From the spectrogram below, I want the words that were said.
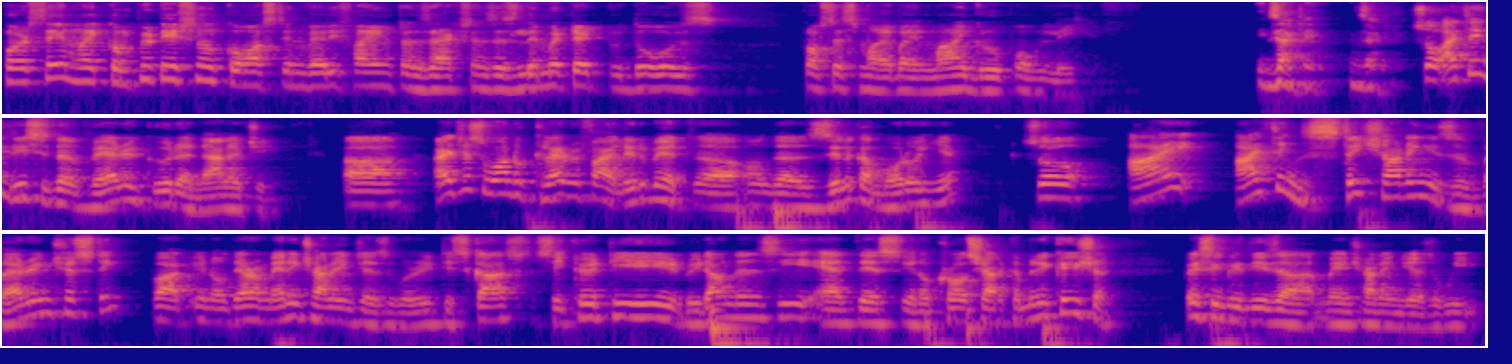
per se, my computational cost in verifying transactions is limited to those processed by, by my group only. Exactly, exactly. So I think this is a very good analogy. Uh, I just want to clarify a little bit uh, on the Zilliqa model here. So I I think state sharding is very interesting, but you know there are many challenges we already discussed: security, redundancy, and this you know cross-shard communication. Basically, these are main challenges we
